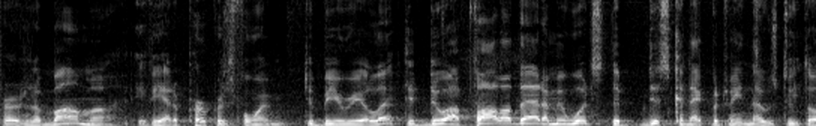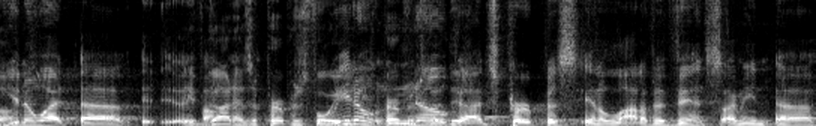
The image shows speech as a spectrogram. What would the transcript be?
President Obama, if he had a purpose for him, to be reelected. Do I follow that? I mean, what's the disconnect between those two thoughts? You know what? Uh, if God has a purpose for we you, we don't know God's purpose in a lot of events. I mean, uh,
